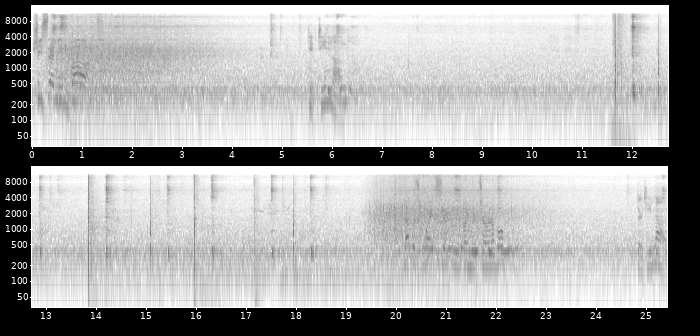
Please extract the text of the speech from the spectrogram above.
She's sending bombs. 15 love. That was quite unreturnable. 30 love.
